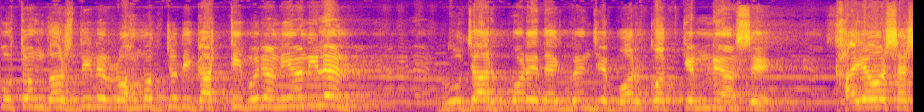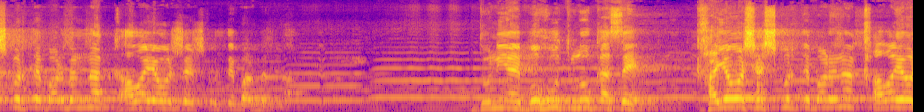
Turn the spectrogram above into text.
প্রথম দশ দিনের রহমত যদি গাঠটি বইরা নিয়ে নিলেন, রোজার পরে দেখবেন যে বরকত কেমনে আসে। খাইয়াও শেষ করতে পারবেন না খাওয়াইও শেষ করতে পারবেন না। দুনিয়ায় বহুত লোক আছে, খাইয়াও শেষ করতে পারে না খাওয়াইও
